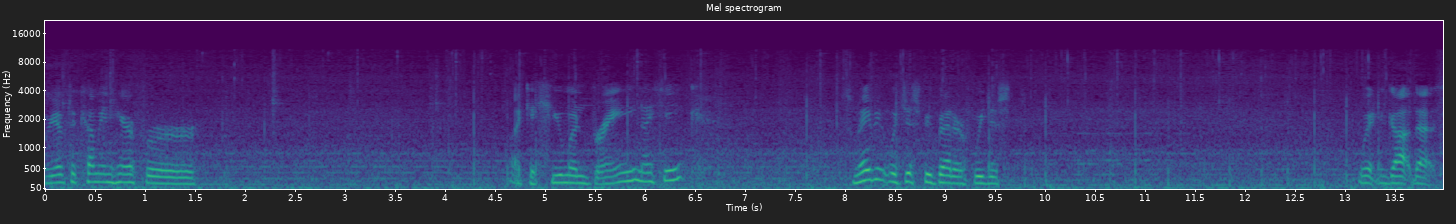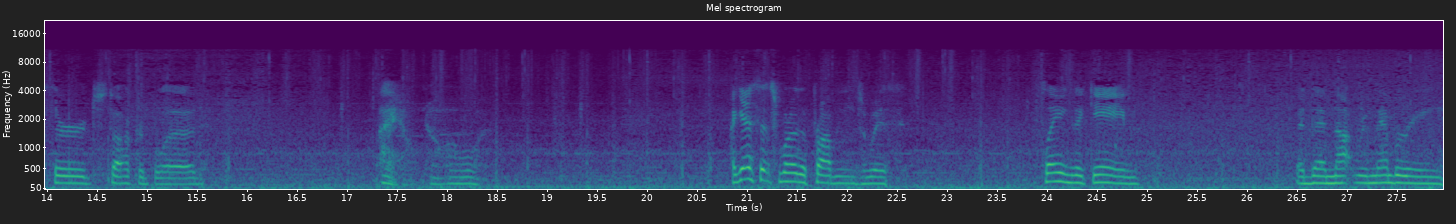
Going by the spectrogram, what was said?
We have to come in here for... Like a human brain, I think? So maybe it would just be better if we just went and got that third stalker blood. I don't know. I guess that's one of the problems with playing the game and then not remembering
